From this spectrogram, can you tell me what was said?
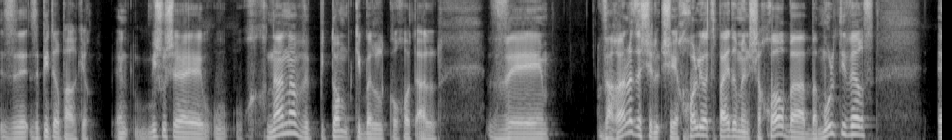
זה, זה פיטר פארקר. אין, מישהו שהוא הוא חננה ופתאום קיבל כוחות על. ו, והרעיון הזה של, שיכול להיות ספיידרמן שחור ב multiverse, אה,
